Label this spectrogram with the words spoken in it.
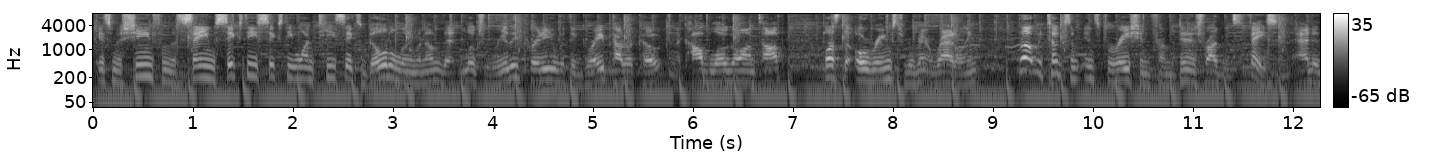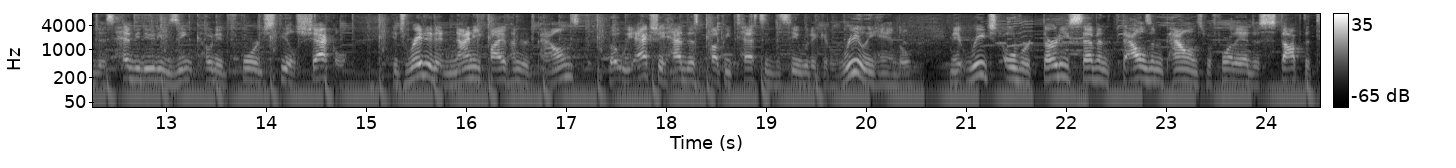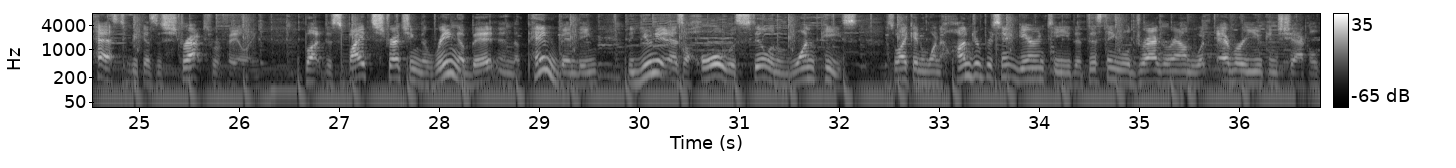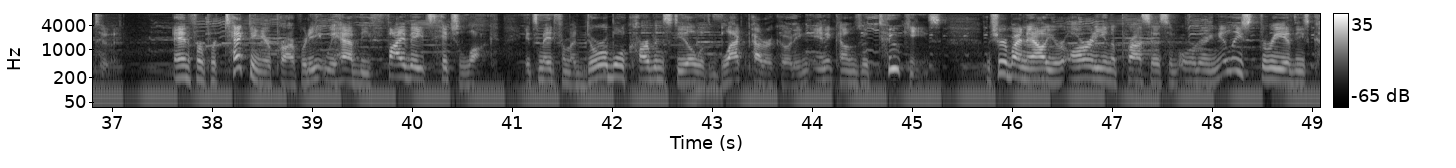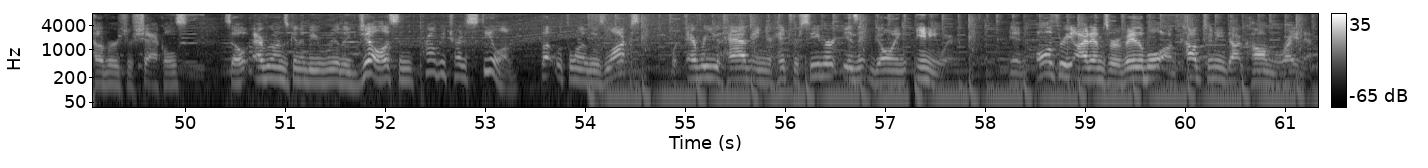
It's machined from the same 6061 T6 billet aluminum that looks really pretty with the gray powder coat and the Cobb logo on top, plus the O-rings to prevent rattling. But we took some inspiration from Dennis Rodman's face and added this heavy-duty zinc-coated forged steel shackle it's rated at 9,500 pounds, but we actually had this puppy tested to see what it could really handle, and it reached over 37,000 pounds before they had to stop the test because the straps were failing. But despite stretching the ring a bit and the pin bending, the unit as a whole was still in one piece, so I can 100% guarantee that this thing will drag around whatever you can shackle to it. And for protecting your property, we have the 5 8 hitch lock. It's made from a durable carbon steel with black powder coating and it comes with two keys. I'm sure by now you're already in the process of ordering at least three of these covers or shackles, so everyone's going to be really jealous and probably try to steal them. But with one of these locks, whatever you have in your hitch receiver isn't going anywhere. And all three items are available on cobbtuning.com right now.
